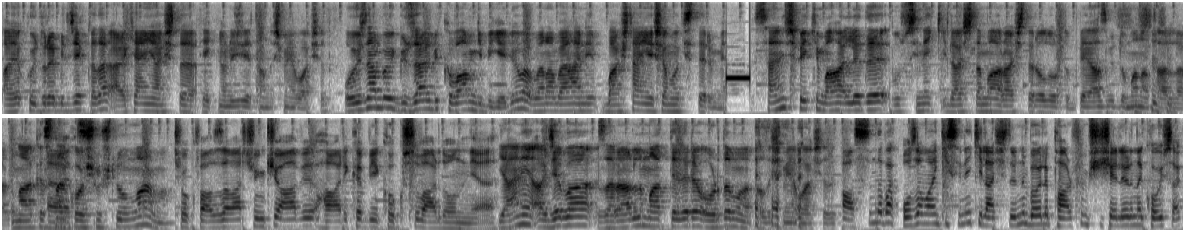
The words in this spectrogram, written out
ayak uydurabilecek kadar erken yaşta teknolojiyle tanışmaya başladık. O yüzden böyle güzel bir kıvam gibi geliyor ve bana ben hani baştan yaşamak isterim ya. Sen hiç peki mahallede bu sinek ilaçlama araçları olurdu. Beyaz bir duman atarlardı. Bunun arkasından Evet. koşmuşluğun var mı? Çok fazla var çünkü abi harika bir kokusu vardı onun ya. Yani acaba zararlı maddelere orada mı alışmaya başladık? Aslında bak o zamanki sinek ilaçlarını böyle parfüm şişelerine koysak.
